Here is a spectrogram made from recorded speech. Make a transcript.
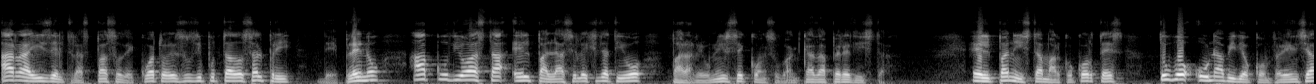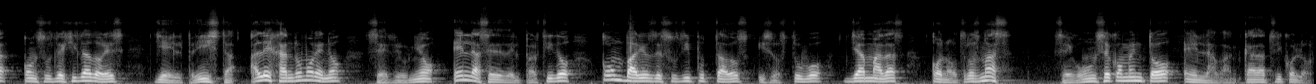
a raíz del traspaso de cuatro de sus diputados al PRI de pleno, acudió hasta el Palacio Legislativo para reunirse con su bancada periodista. El panista Marco Cortés tuvo una videoconferencia con sus legisladores y el periodista Alejandro Moreno se reunió en la sede del partido con varios de sus diputados y sostuvo llamadas con otros más, según se comentó en la bancada tricolor.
